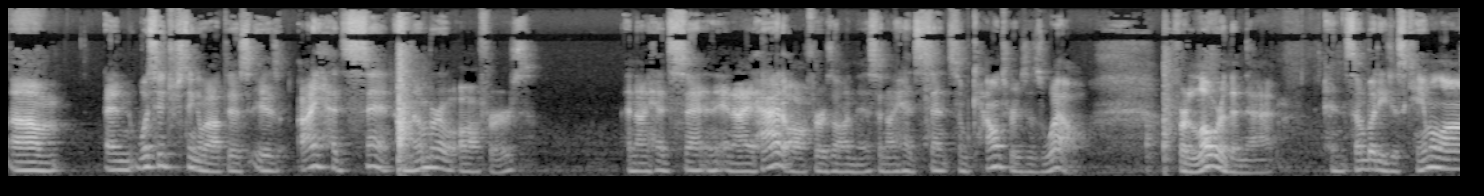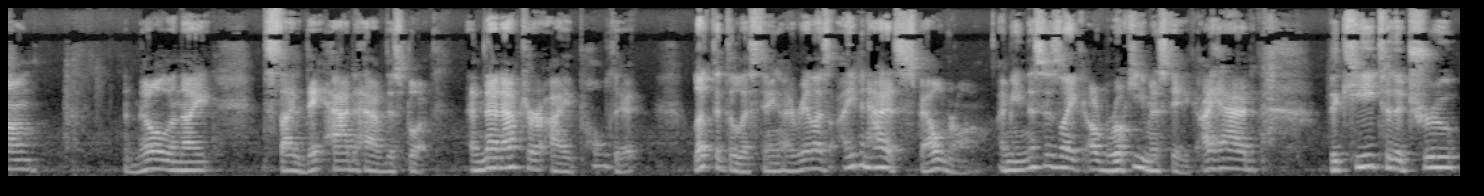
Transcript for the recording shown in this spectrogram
um, and what's interesting about this is I had sent a number of offers and I had sent and, and I had offers on this and I had sent some counters as well for lower than that and somebody just came along in the middle of the night, decided they had to have this book. And then after I pulled it, looked at the listing, I realized I even had it spelled wrong. I mean, this is like a rookie mistake. I had the key to the true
